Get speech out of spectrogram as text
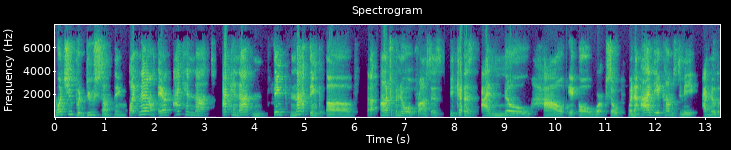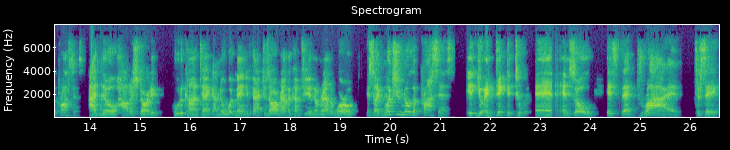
once you produce something like now, Eric, I cannot, I cannot think, not think of an entrepreneurial process because I know how it all works. So when the idea comes to me, I know the process. I know how to start it, who to contact. I know what manufacturers are around the country and around the world. It's like once you know the process, it, you're addicted to it. And and so it's that drive to say,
